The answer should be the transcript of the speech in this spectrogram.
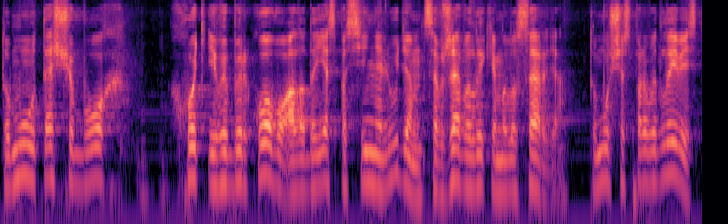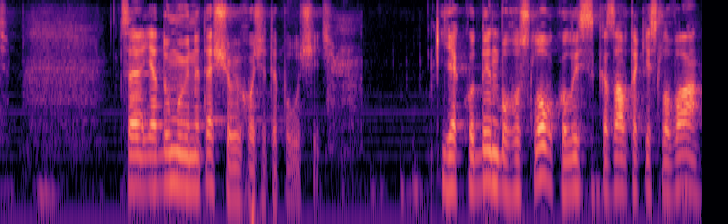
Тому те, що Бог, хоч і вибірково, але дає спасіння людям, це вже велике милосердя. Тому що справедливість це, я думаю, не те, що ви хочете отримати. Як один богослов колись сказав такі слова:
